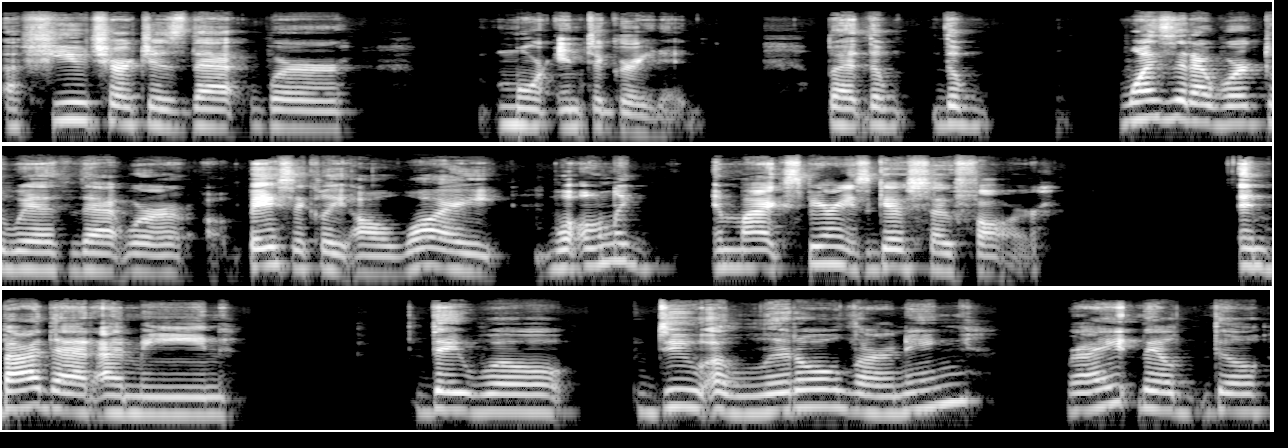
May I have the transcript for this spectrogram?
a few churches that were more integrated, but the the ones that I worked with that were basically all white will only, in my experience, go so far. And by that I mean they will do a little learning, right? They'll they'll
